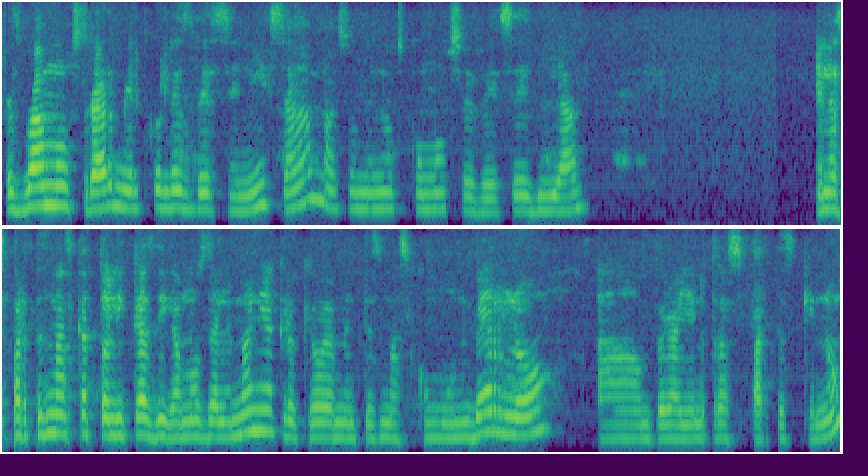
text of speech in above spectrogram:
les voy a mostrar miércoles de ceniza, más o menos cómo se ve ese día en las partes más católicas, digamos, de Alemania, creo que obviamente es más común verlo, pero hay en otras partes que no.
